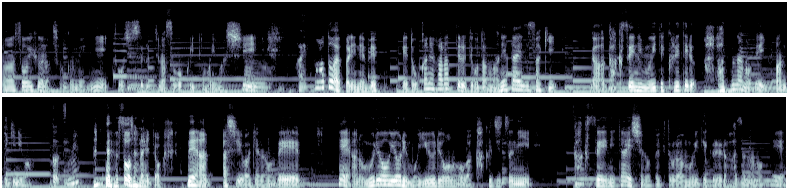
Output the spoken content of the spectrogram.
まあ、そういうふうな側面に投資するっていうのはすごくいいと思いますし、うんはい。あとはやっぱりね、べえーとお金払ってるってことはマネタイズ先が学生に向いてくれてるはずなので、一般的には。そうですね。そうじゃないと、ね、おかしいわけなので、ね、あの無料よりも有料の方が確実に学生に対してのベクトルは向いてくれるはずなので、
